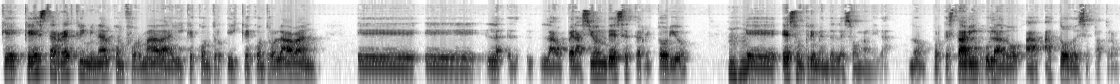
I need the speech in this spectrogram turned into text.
que, esta red criminal conformada y que, y que controlaban eh, eh, la, operación de ese territorio es un crimen de lesa humanidad, ¿no? Porque está vinculado a, a todo ese patrón.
